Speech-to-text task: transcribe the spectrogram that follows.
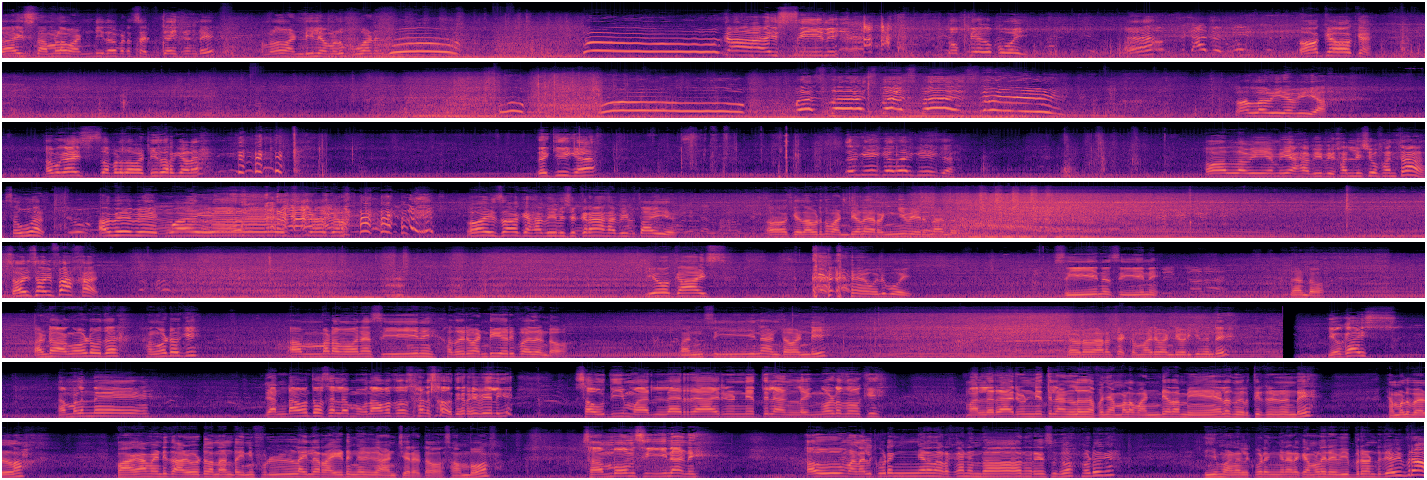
Guys നമ്മളെ വണ്ടി ഇതാ ഇവിടെ സെറ്റ് ആയിട്ടുണ്ട്. നമ്മളെ വണ്ടിയിൽ നമ്മൾ പോവാണ്. തൊപ്പിയൊക്കെ പോയി. Okay okay bus bus bus bus വല്ല വിയ വിയ അപ്പൊ ഗൈസ് നമ്മളിതാ വണ്ടി തിറക്കാണ് دقيقة دقيقة دقيقة والله مية مية حبيبي خلي شوف انت صور حبيبي كويس شكرا كويس اوكي حبيبي شكرا حبيبي طيب ഓക്കെ അവിടുന്ന് വണ്ടികൾ ഇറങ്ങി വരുന്നുണ്ട് സോയി സോയി ഫാഖാൻ യോ ഗായ്സ് ഒലു പോയി. Scene scene. ഇതാണ്ടോ? കണ്ടോ അങ്ങോട്ട് ഉദ അങ്ങോട്ട് നോക്കി. അമ്മടെ മോനെ സീന്. അതൊരു വണ്ടി കയറി പോയതുണ്ടോ വൻ സീനാണ്ടോ വണ്ടി? അവിടെ വേറെ ചെക്കന്മാർ വണ്ടി ഓടിക്കുന്നുണ്ട്? യോ ഗായ്സ് നമ്മളിന്ന് രണ്ടാമത്തെ ദിവസമല്ല മൂന്നാമത്തെ ദിവസമാണ് സൗദി അറേബ്യയിൽ സൗദി മല്ലരാരുണ്യത്തിലാണുള്ളത്. ഇങ്ങോട്ട് നോക്കി. മല്ലരാരുണ്യത്തിലാണുള്ളത്. അപ്പം നമ്മളെ വണ്ടി അതാ മേലെ നിർത്തിയിട്ടുണ്ട് നമ്മൾ വെള്ളം വാങ്ങാൻ വേണ്ടി താഴോട്ട് വന്നാണ്ട് ഇനി ഫുൾ അതിലെ റൈഡ് നിങ്ങൾക്ക് കാണിച്ചു തരാം കേട്ടോ സംഭവം സംഭവം സീനാണ് ഔ മണൽ കൂടെ ഇങ്ങനെ നടക്കാൻ എന്താണെന്നറിയാം സുഖം? അങ്ങോട്ട് നോക്കാം. ഈ മണൽ കൂടെ ഇങ്ങനെ നടക്കാം നമ്മളെ രവി ബ്രോ ഉണ്ട്. Ravi bro!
